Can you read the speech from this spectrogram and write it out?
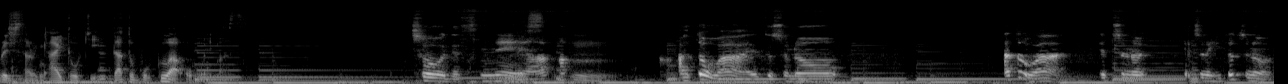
registering iTalki だと僕は思います。そうですね。あ,、うん、あとはえっとそのあとはえっとそのその一つの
